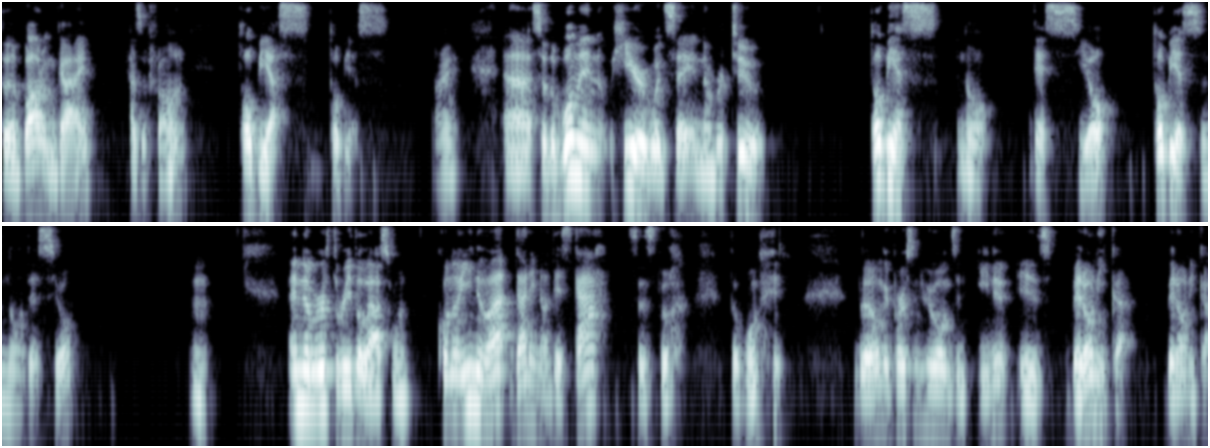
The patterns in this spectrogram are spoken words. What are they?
the bottom guy has a phone, Tobias, Tobias, all right? Uh, so the woman here would say in number two, Tobias no desio, Tobias no desio. Mm. And number three, the last one, Kono inu wa dare no desu ka? Says the, the woman. The only person who owns an inu is Veronica, Veronica,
